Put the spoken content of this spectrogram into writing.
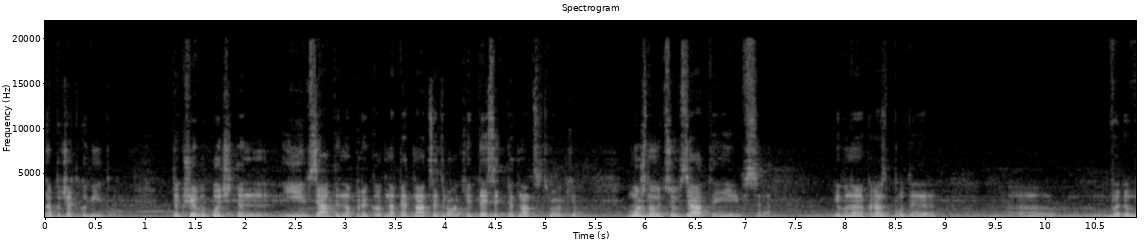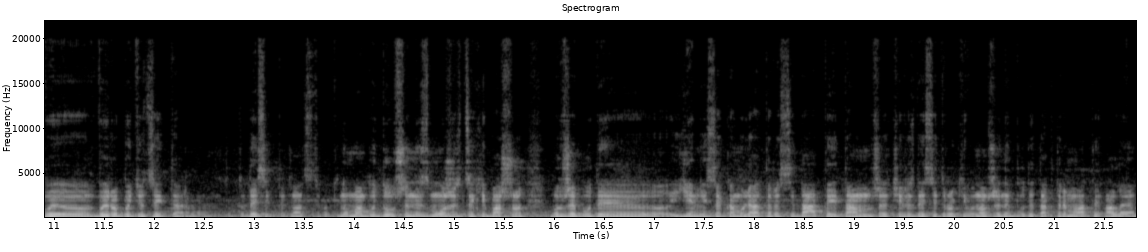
на початку відео. Тобто, якщо ви хочете її взяти, наприклад, на 15 років, 10-15 років, можна оцю взяти і все. І воно якраз буде е, ви, ви, виробить оцей термін. Тобто 10-15 років. Ну, мабуть, довше не зможе. Це хіба що, бо вже буде ємність акумулятора сідати, і там вже через 10 років вона вже не буде так тримати. Але,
